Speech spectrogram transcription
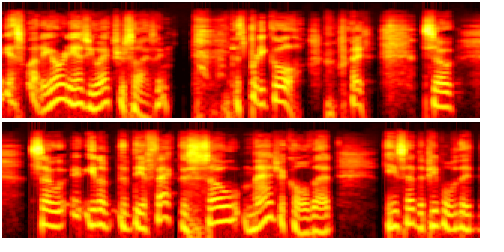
And guess what? He already has you exercising. That's pretty cool, right? So, so you know, the, the effect is so magical that he said that people that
